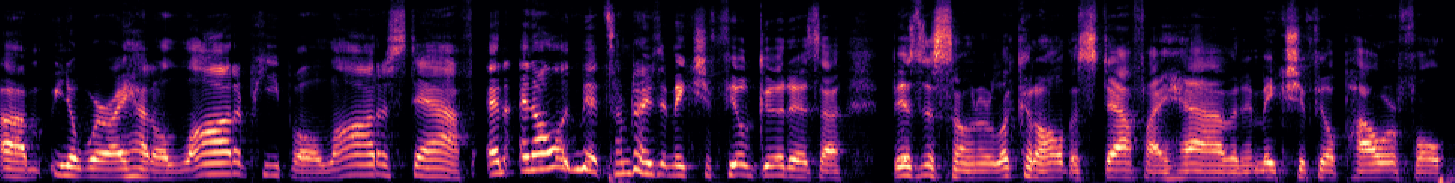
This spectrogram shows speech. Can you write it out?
Um, you know, where I had a lot of people, a lot of staff. And, and I'll admit, sometimes it makes you feel good as a business owner. Look at all the staff I have, and it makes you feel powerful.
